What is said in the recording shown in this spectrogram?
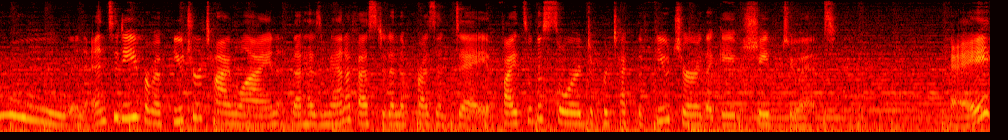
Ooh, an entity from a future timeline that has manifested in the present day. It fights with a sword to protect the future that gave shape to it. Okay.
